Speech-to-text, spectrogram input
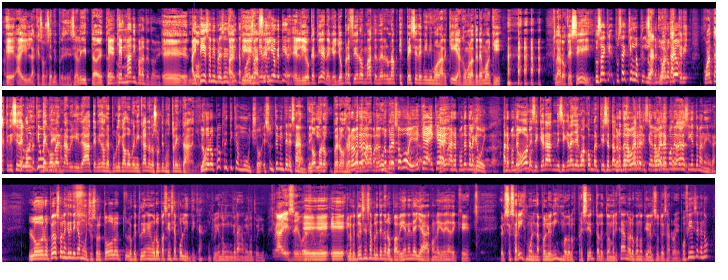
Eh, hay las que son semipresidencialistas. estas que, no que es más disparate todavía. Eh, Haití no- es semipresidencialista, por eso es tiene el lío que tiene. El lío que tiene, que yo prefiero más tener una especie de mini monarquía como la tenemos aquí. claro que sí. ¿Tú sabes qué tú sabes qué es lo que O sea, lo- lo ¿cuántas, europeo- cuántas crisis de, buen- go- de gobernabilidad ha tenido República Dominicana en los últimos 30 años? Los europeos critican mucho, es un tema interesante. No, Y- pero- y- pero es verdad, la pero- pregunta. No, pero eso voy, es que, es que ¿Eh? a responderte la que voy. A responder, No, ni siquiera, ni siquiera llegó a convertirse en tal Pero te la voy a, te la voy a responder de la siguiente manera. Los europeos suelen criticar mucho, sobre todo lo, lo que estudian en Europa, ciencia política, incluyendo un gran amigo tuyo. Ay, sí, güey. Eh, eh, lo que estudian ciencia política en Europa vienen de allá con la idea de que el cesarismo, el napoleonismo de los presidentes latinoamericanos es lo que no tiene el subdesarrollo. Pues fíjense que no.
